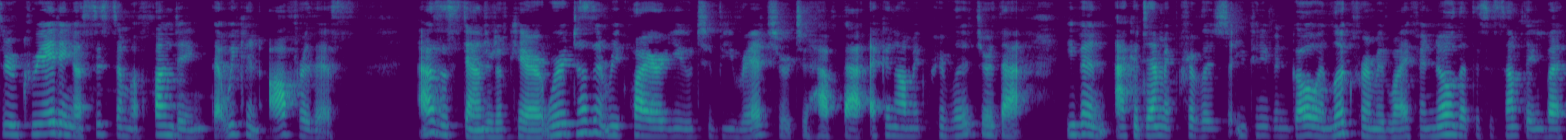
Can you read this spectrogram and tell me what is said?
through creating a system of funding that we can offer this as a standard of care where it doesn't require you to be rich or to have that economic privilege or that even academic privilege that you can even go and look for a midwife and know that this is something, but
